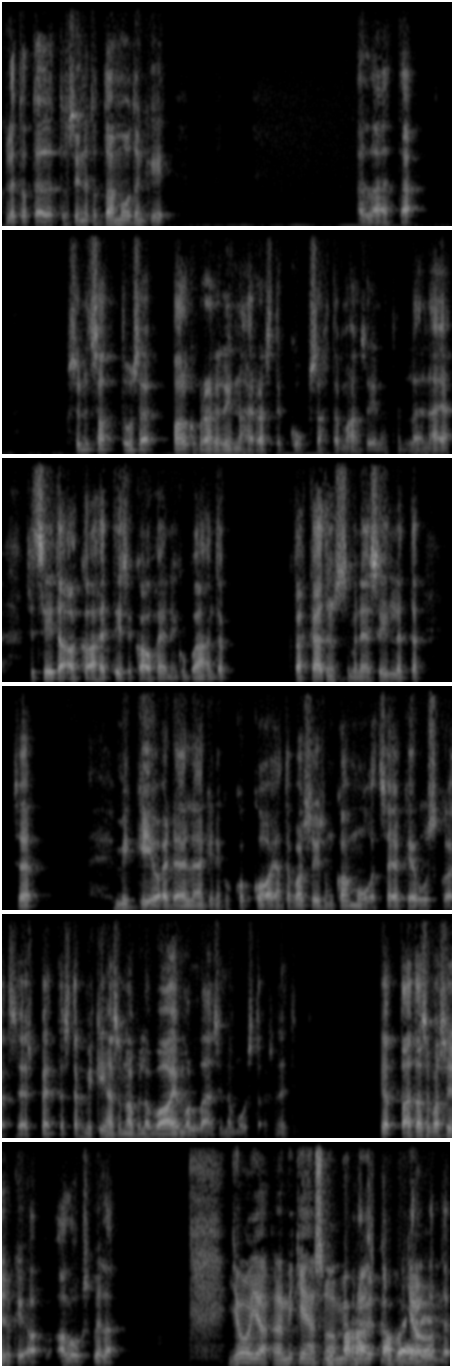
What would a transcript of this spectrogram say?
kyllä toteutettu. Siinä tota, muutenkin tällä, että se nyt sattuu se alkuperäinen linnanherra sitten kupsahtamaan siinä. Näin, ja sitten siitä alkaa heti se kauhean niin kuin vääntö. Tai käytännössä se menee sille, että se Mikki on edelleenkin niin kuin koko ajan tämä sun kamu, että se ei oikein usko, että se edes pettää sitä, kun Mikihän sanoo vielä vaimolleen siinä muistaakseni, ja taitaa se Vasisukin aluksi vielä Joo, ja äh, Mikihän sanoo... Paras kaveri, joo, että,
